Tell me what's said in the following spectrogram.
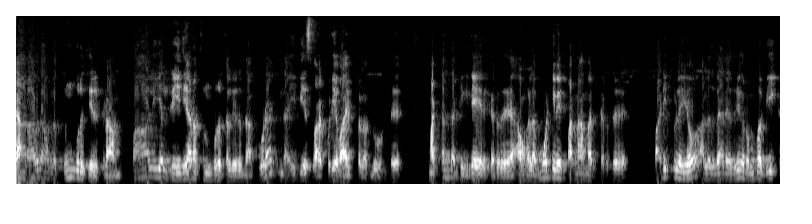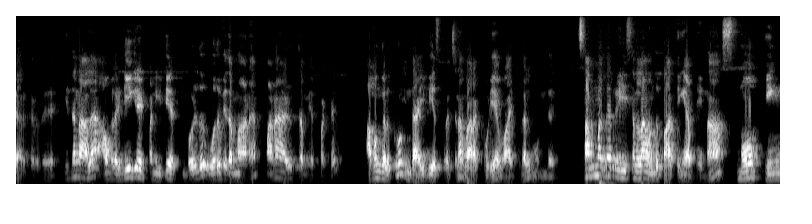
யாராவது அவங்கள துன்புறுத்தி இருக்கலாம். பாலியல் ரீதியான துன்புறுத்தல் இருந்தா கூட இந்த ஐபிஎஸ் வரக்கூடிய வாய்ப்புகள் வந்து உண்டு. மட்டம் தட்டிக்கிட்டே இருக்கிறது. அவங்கள மோட்டிவேட் பண்ணாம இருக்கிறது. படிப்புலையோ அல்லது வேற எதுலையோ ரொம்ப வீக்கா இருக்கிறது. இதனால அவங்கள டீக்ரேட் பண்ணிக்கிட்டே இருக்கும்பொழுது ஒரு விதமான மன அழுத்தம் ஏற்பட்டு அவங்களுக்கும் இந்த ஐபிஎஸ் பிரச்சனை வரக்கூடிய வாய்ப்புகள் உண்டு. சம் அதர் ரீசன்லாம் வந்து பாத்தீங்க அப்படின்னா ஸ்மோக்கிங்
